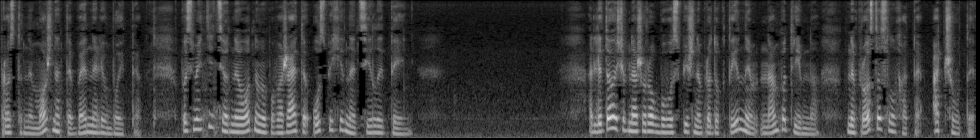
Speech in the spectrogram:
просто не можна тебе не любити. Посміхніться одне одному і побажайте успіхів на цілий день. А для того, щоб наш урок був успішним і продуктивним, нам потрібно не просто слухати, а чути,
